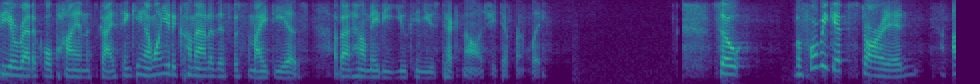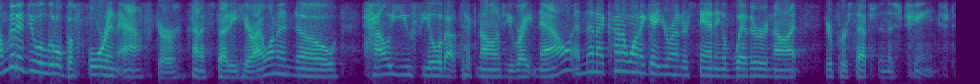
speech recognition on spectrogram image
theoretical pie in the sky thinking. I want you to come out of this with some ideas about how maybe you can use technology differently. So before we get started, I'm going to do a little before and after kind of study here. I want to know how you feel about technology right now, and then I kind of want to get your understanding of whether or not your perception has changed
